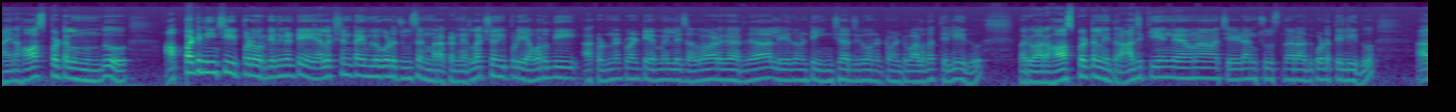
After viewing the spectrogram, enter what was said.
ఆయన హాస్పిటల్ ముందు అప్పటి నుంచి ఇప్పటి వరకు. ఎందుకంటే ఎలక్షన్ టైంలో కూడా చూశాను మరి. అక్కడ నిర్లక్ష్యం ఇప్పుడు ఎవరిది? అక్కడ ఉన్నటువంటి ఎమ్మెల్యే చదలవాడు గారిదా? లేదు అంటే ఇన్ఛార్జ్గా ఉన్నటువంటి వాళ్ళదా? తెలియదు మరి వారు హాస్పిటల్ని ఇది రాజకీయంగా ఏమైనా చేయడానికి చూస్తున్నారా? అది కూడా తెలియదు ఆ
